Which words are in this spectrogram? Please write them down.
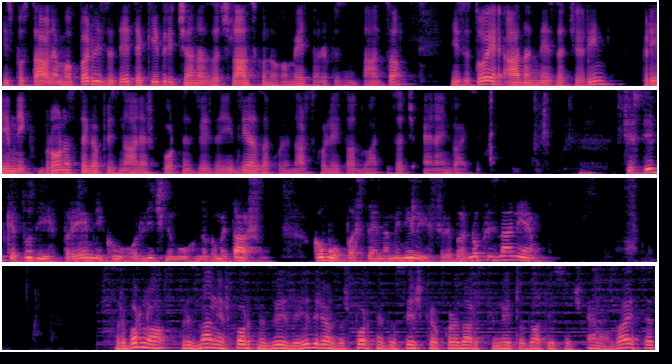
Izpostavljamo prvi zadetek Idričana za člansko nogometno reprezentanco in zato je Adam Gnezda Čerin prejemnik bronastega priznanja Športne zveze Idrija za koledarsko leto 2021. Čestitke tudi prejemniku, odličnemu nogometašu. Komu pa ste namenili srebrno priznanje? Srebrno priznanje Športne zveze Idrija za športne dosežke v koledarskem letu 2021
